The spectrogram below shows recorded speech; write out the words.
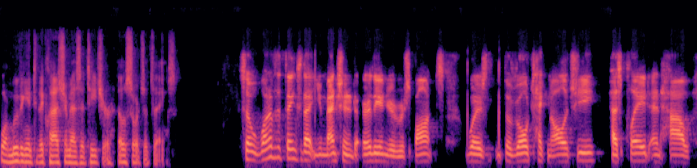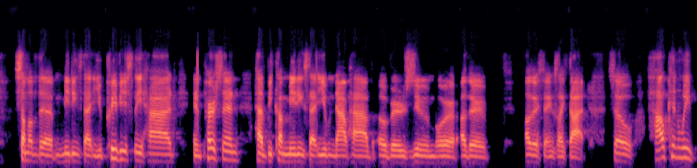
or moving into the classroom as a teacher, those sorts of things. So, one of the things that you mentioned early in your response was the role technology has played and how some of the meetings that you previously had in person have become meetings that you now have over Zoom or other other things like that. So, how can we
